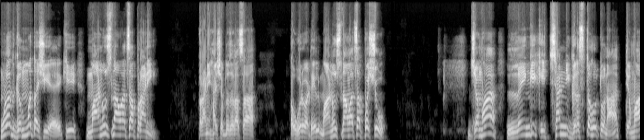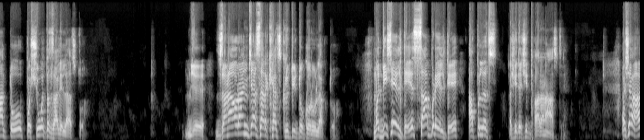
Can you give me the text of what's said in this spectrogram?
मुळात गंमत अशी आहे की माणूस नावाचा प्राणी प्राणी हा शब्द जरासा अवघड वाटेल माणूस नावाचा पशु. जेव्हा लैंगिक इच्छांनी ग्रस्त होतो ना तेव्हा तो पशुवत झालेला असतो. म्हणजे जनावरांच्या सारख्याच कृती तो करू लागतो. मग दिसेल ते सापडेल ते आपलंच अशी त्याची धारणा असते. अशा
